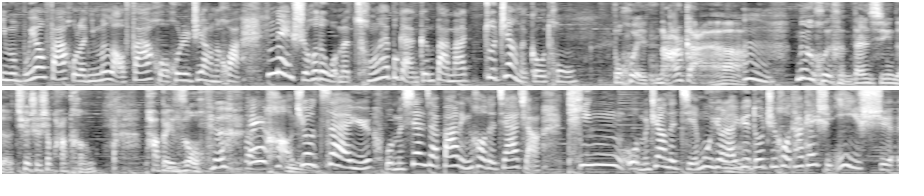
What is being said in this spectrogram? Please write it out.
你们不要发火了，你们老发火或者这样的话？那时候的我们从来不敢跟爸妈做这样的沟通。不会，哪儿敢啊？嗯，那个会很担心的，确实是怕疼，怕被揍。但是好就在于我们现在八零后的家长听我们这样的节目越来越多之后，他开始意识。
